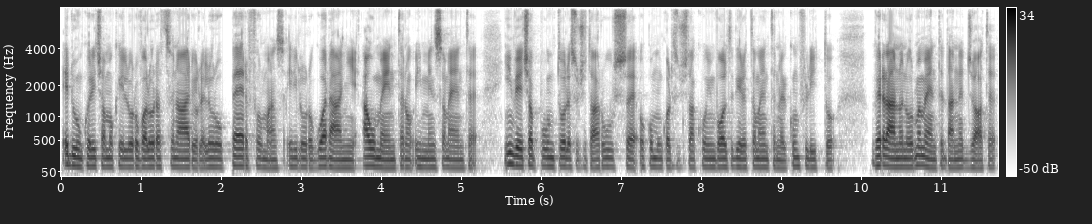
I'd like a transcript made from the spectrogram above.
e dunque diciamo che il loro valore azionario, le loro performance e i loro guadagni aumentano immensamente. Invece appunto le società russe o comunque le società coinvolte direttamente nel conflitto verranno enormemente danneggiate.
